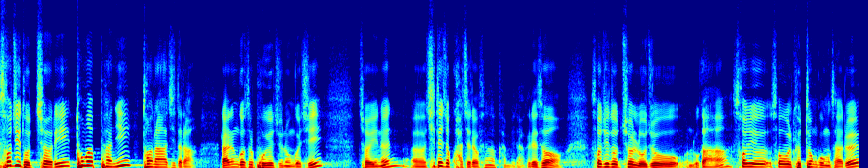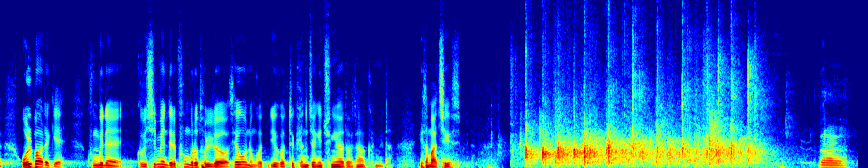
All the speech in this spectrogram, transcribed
서지 도철이 통합하니 더 나아지더라라는 것을 보여주는 것이 저희는 어, 시대적 과제라고 생각합니다. 그래서 서지도철 노조가 서울교통공사를 올바르게 국민의 그 시민들의 품으로 돌려 세우는 것 이것도 굉장히 중요하다고 생각합니다. 여기서 마치겠습니다. 어...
